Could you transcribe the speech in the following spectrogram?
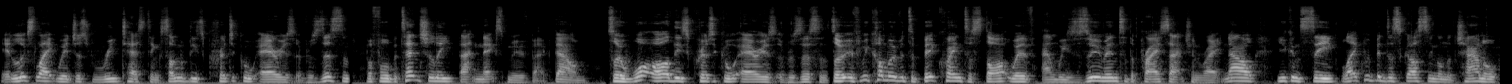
It looks like we're just retesting some of these critical areas of resistance before potentially that next move back down. So what are these critical areas of resistance? So if we come over to Bitcoin to start with and we zoom into the price action right now, you can see, like we've been discussing on the channel,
